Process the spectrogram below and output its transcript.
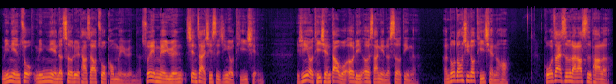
明年做明年的策略，它是要做空美元的，所以美元现在其实已经有提前，已经有提前到我二零二三年的设定了，很多东西都提前了哈。国债是不是来到四趴了？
